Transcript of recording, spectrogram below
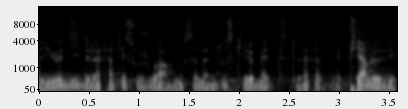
lieu dit de la Ferté-sous-Jouarre. Nous sommes à 12 km de la Ferté. Pierre-Levé.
